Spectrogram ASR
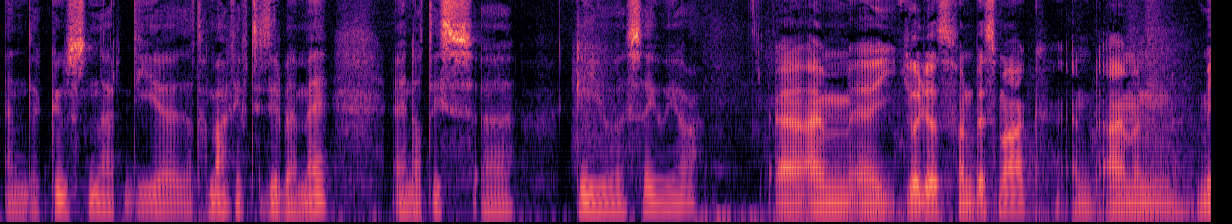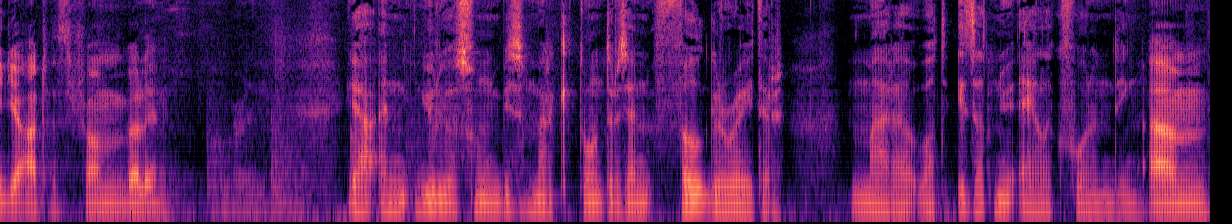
En de kunstenaar die uh, dat gemaakt heeft, is hier bij mij. En dat is, can you say who you are? Uh, I'm Julius van Bismarck and I'm a media artist from Berlin. Berlin. Ja, en Julius van Bismarck toont er zijn Fulgurator. Maar wat is dat nu eigenlijk voor een ding? Um,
